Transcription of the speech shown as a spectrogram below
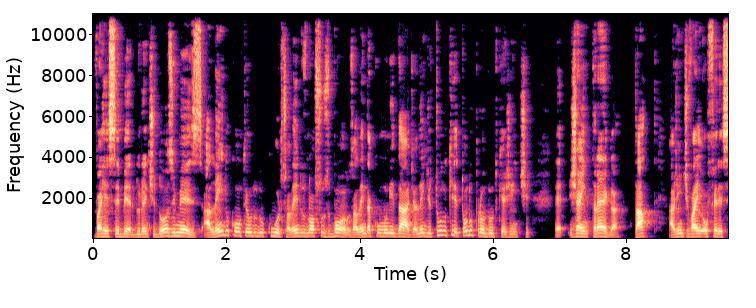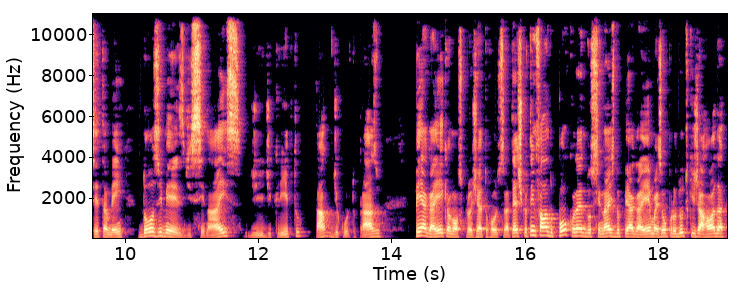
vai receber durante 12 meses, além do conteúdo do curso, além dos nossos bônus, além da comunidade, além de tudo que todo o produto que a gente é, já entrega, tá? A gente vai oferecer também 12 meses de sinais de, de cripto, tá? De curto prazo. PHE, que é o nosso projeto Road Estratégico. Eu tenho falado pouco né, dos sinais do PHE, mas é um produto que já roda,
